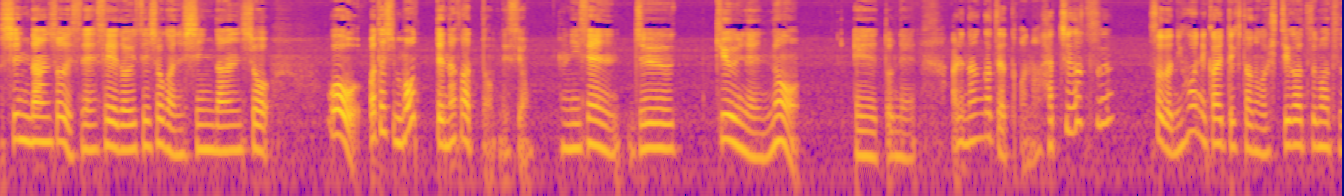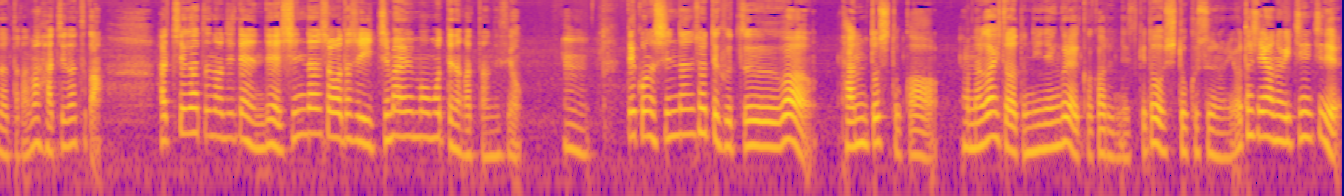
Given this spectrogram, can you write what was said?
診断書ですね。性同一性障害の診断書を私持ってなかったんですよ。2019年の、えっ、ー、とね、あれ何月やったかな ?8 月？そうだ、日本に帰ってきたのが7月末だったから、まあ8月か。8月の時点で診断書を私1枚も持ってなかったんですよ。うん。で、この診断書って普通は半年とか、ま、長い人だと2年ぐらいかかるんですけど、取得するのに。私、あの、1日で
